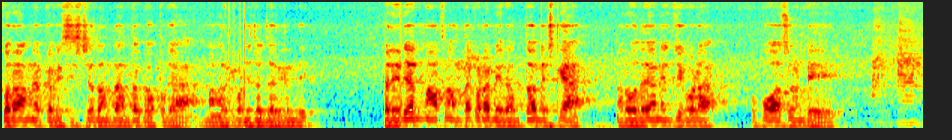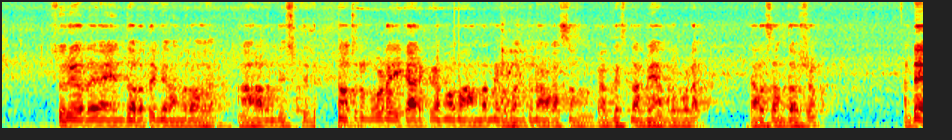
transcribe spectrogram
ఖురాన్ యొక్క విశిష్టత అంతా ఎంతో గొప్పగా మనకి పొందడం జరిగింది. మరి రంజాన్ మాసం అంతా కూడా మీరు ఎంతో నిష్ఠగా మరి ఉదయం నుంచి కూడా ఉపవాసం ఉండి సూర్యోదయం అయిన తర్వాత మీరు అందరూ ఆహారం తీసుకుంటే సంవత్సరం కూడా ఈ కార్యక్రమం మా అందరినీ పంచుకునే అవకాశం కల్పిస్తున్నారు మీ అందరూ కూడా. చాలా సంతోషం. అంటే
